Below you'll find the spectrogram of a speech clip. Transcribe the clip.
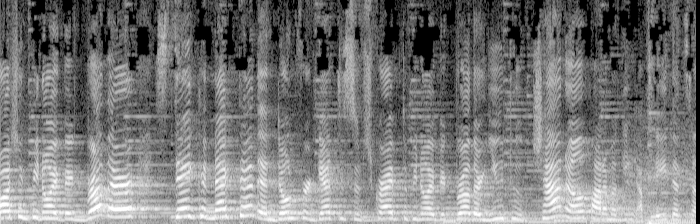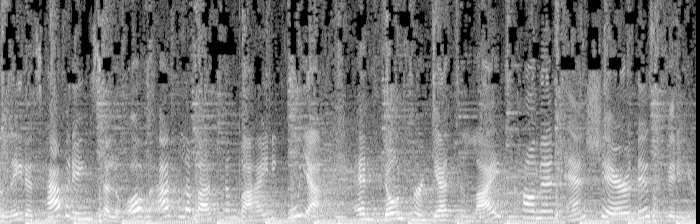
Watching Pinoy Big Brother. Stay connected and don't forget to subscribe to Pinoy Big Brother YouTube channel para maging updated sa latest happenings sa loob at labas ng bahay ni Kuya. And don't forget to like, comment, and share this video.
